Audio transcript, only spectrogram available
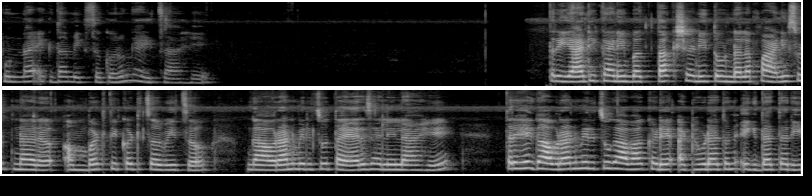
पुन्हा एकदा मिक्स करून घ्यायचं आहे. तर या ठिकाणी बघता क्षणी तोंडाला पाणी सुटणारं आंबट तिखट चवीचं गावरान मिरचू तयार झालेलं आहे. तर हे गावरान मिरचू गावाकडे आठवड्यातून एकदा तरी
